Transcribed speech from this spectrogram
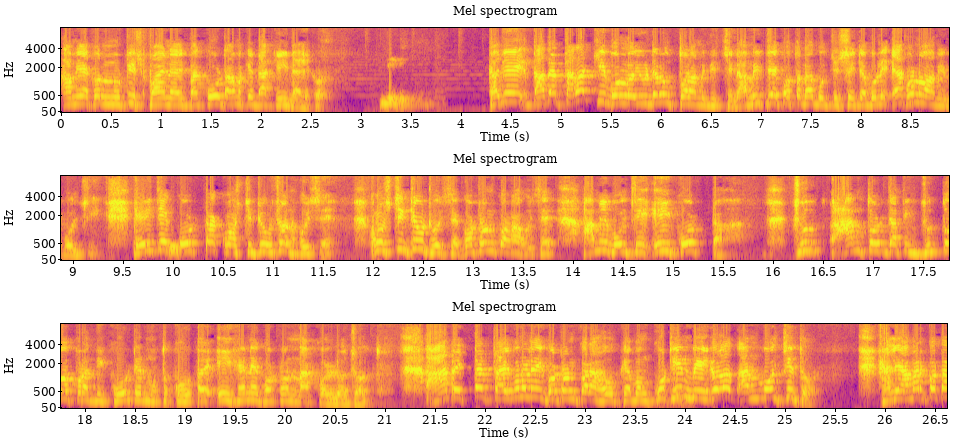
আমি এখন নোটিশ পাই নাই বা কোর্ট আমাকে ডাকেই নাই এখন। কাজে তাদের তারা কি বলল? ওইটার উত্তর আমি দিচ্ছি না। আমি যে কথাটা বলছি সেটা বলি এখনও আমি বলছি। এই যে কোর্টটা কনস্টিটিউশন হয়েছে কনস্টিটিউট হয়েছে গঠন করা হয়েছে আমি বলছি এই কোর্টটা আন্তর্জাতিক যুদ্ধ অপরাধী কোর্টের মতো এইখানে গঠন না করলেও চলতো। আর একটা ট্রাইব্যুনালে গঠন করা হোক এবং কঠিন এগুলো আমি বলছি তো। খালি আমার কথা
